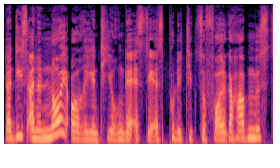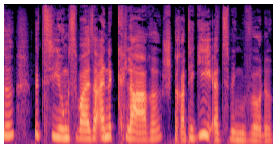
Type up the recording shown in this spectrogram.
da dies eine Neuorientierung der SDS-Politik zur Folge haben müsste, beziehungsweise eine klare Strategie erzwingen würde.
